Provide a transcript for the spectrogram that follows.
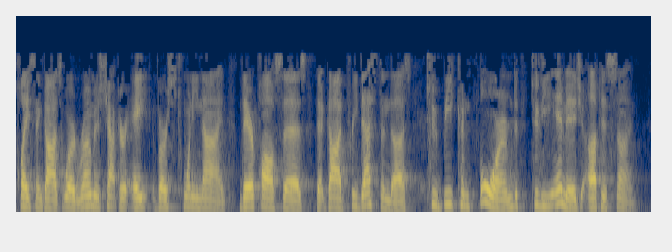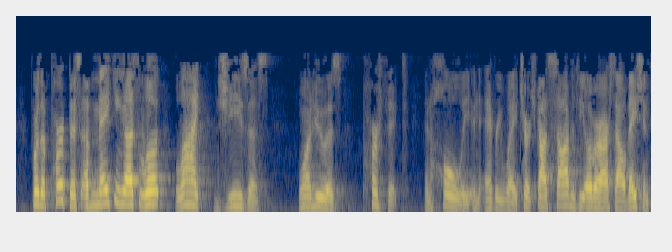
place in God's Word. Romans chapter 8 verse 29. There Paul says that God predestined us to be conformed to the image of His Son. For the purpose of making us look like Jesus, one who is perfect and holy in every way. Church, God's sovereignty over our salvation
